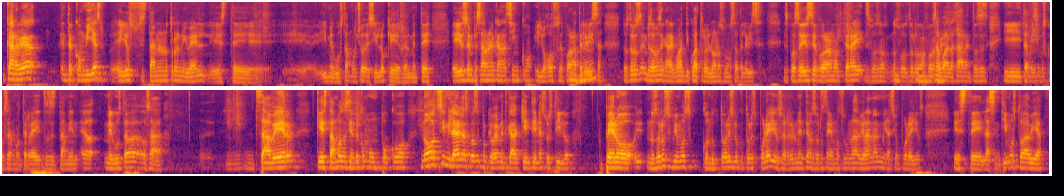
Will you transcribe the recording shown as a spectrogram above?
carrera, entre comillas, ellos están en otro nivel, este... eh, Y me gusta mucho decirlo que realmente ellos empezaron en el Canal 5 y luego se fueron a. Televisa. Nosotros empezamos en Canal 44 y luego nos fuimos a Televisa. Después ellos se fueron a Monterrey, después nos- nosotros nos fuimos a. Guadalajara, entonces, y también hicimos cosas en Monterrey, entonces también eh, me gusta, o sea, saber que estamos haciendo como un poco, no similar a las cosas, porque obviamente cada quien tiene su estilo, pero nosotros fuimos conductores y locutores por ellos, o sea, realmente nosotros teníamos una gran admiración por ellos, este, la sentimos todavía,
